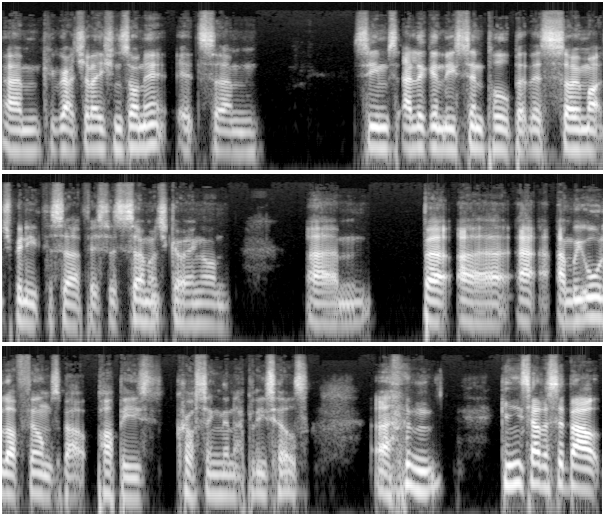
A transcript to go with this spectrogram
Um, congratulations on it. It's um, seems elegantly simple, but there's so much beneath the surface. There's so much going on. Um, but uh, and we all love films about puppies crossing the Nepalese hills. Um, can you tell us about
